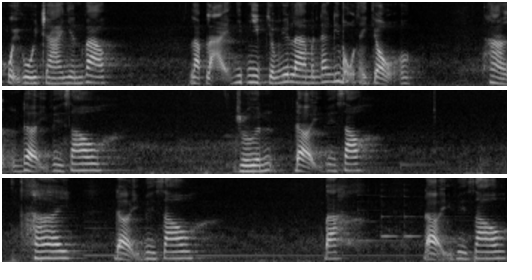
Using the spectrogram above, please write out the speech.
khuỵu gối trái nhấn vào lặp lại nhịp nhịp giống như là mình đang đi bộ tại chỗ. Thẳng đẩy về sau. Rướn đẩy về sau. Hai, đẩy về sau. Ba, đẩy về sau.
